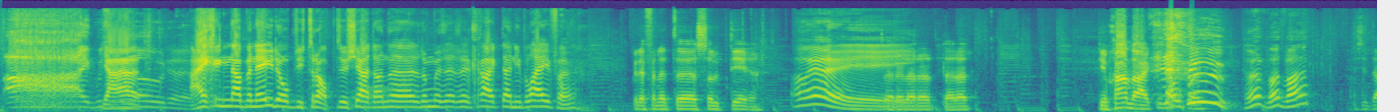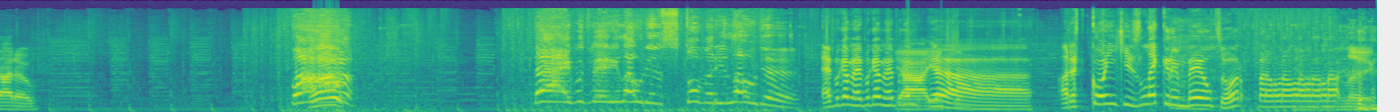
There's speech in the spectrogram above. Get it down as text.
Ah, ik moet Ja, doden. Hij ging naar beneden op die trap. Dus ja, dan, eh, dan, moet- dan ga ik daar niet blijven. Ik ben even aan het eh, saluteren. Oh, hey. Hem gaan daar, lopen. Huh, wat, waar? Hij zit daar, oh. Ah! Nee, ik moet weer reloaden. Stomme reloaden. Heb ik hem, heb ik hem, heb ik Ja, hem? Ja. Ah, dat kontje is lekker in beeld, hoor. Leuk.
